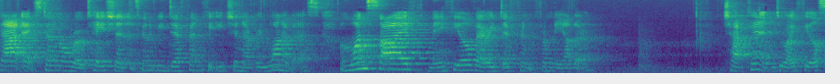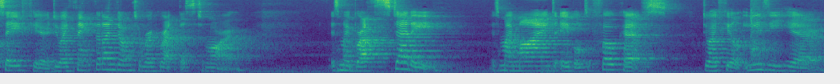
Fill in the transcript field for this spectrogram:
that external rotation. It's going to be different for each and every one of us. And one side may feel very different from the other check in. Do I feel safe here? Do I think that I'm going to regret this tomorrow? Is my breath steady? Is my mind able to focus? Do I feel easy here?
